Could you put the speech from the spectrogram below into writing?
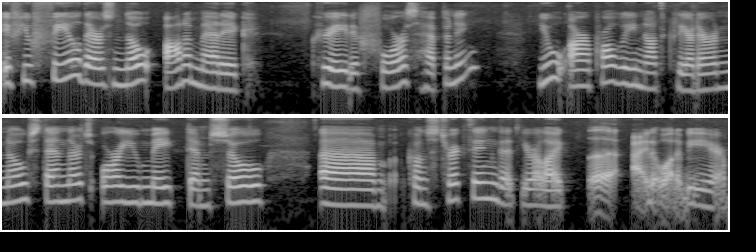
if you feel there's no automatic creative force happening, you are probably not clear. There are no standards, or you make them so um, constricting that you're like, I don't want to be here.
